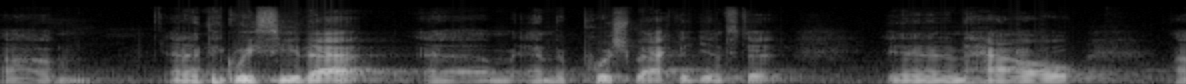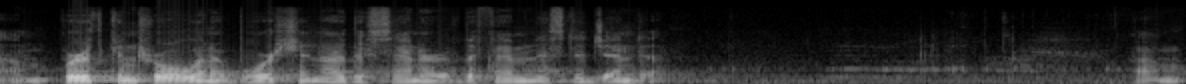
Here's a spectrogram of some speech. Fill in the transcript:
Um, and I think we see that um, and the pushback against it in how um, birth control and abortion are the center of the feminist agenda. Um,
